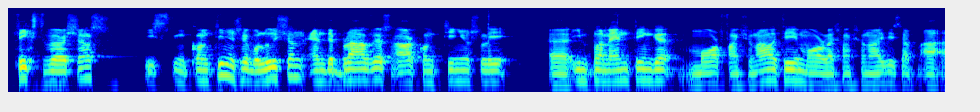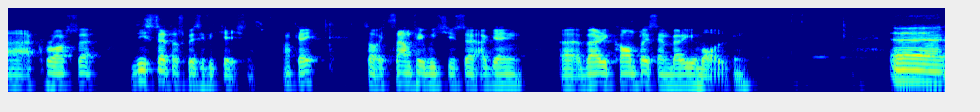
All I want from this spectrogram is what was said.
fixed versions is in continuous evolution and the browsers are continuously uh, implementing more functionality more or less functionalities uh, uh, across uh, this set of specifications okay so it's something which is uh, again uh, very complex and very evolving. Uh,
